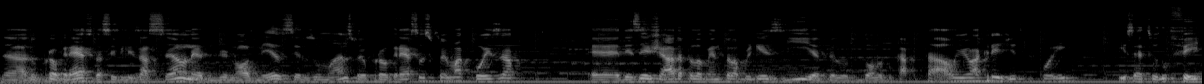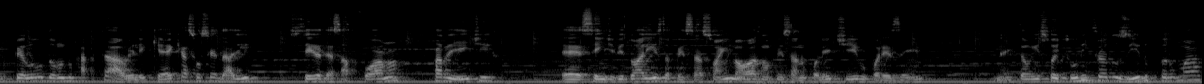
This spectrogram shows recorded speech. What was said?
Da, do progresso da civilização, né, de nós mesmos, seres humanos, foi o progresso, foi uma coisa é, desejada, pelo menos pela burguesia, pelo dono do capital, e eu acredito que foi isso é tudo feito pelo dono do capital. Ele quer que a sociedade seja dessa forma para a gente é, ser individualista, pensar só em nós, não pensar no coletivo, por exemplo. Né? Então isso foi tudo introduzido por uma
